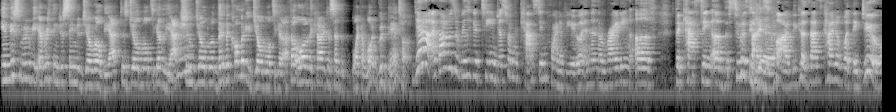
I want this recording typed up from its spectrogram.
in this movie, everything just seemed to gel well. The actors gelled well together. Mm-hmm. The action gelled well. The, the comedy gelled well together. I felt a lot of the characters had like a lot of good banter. Yeah, I thought it was a really good team just from the casting point of view and then the writing of the casting of the Suicide Yeah. Squad because that's kind of what they do.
